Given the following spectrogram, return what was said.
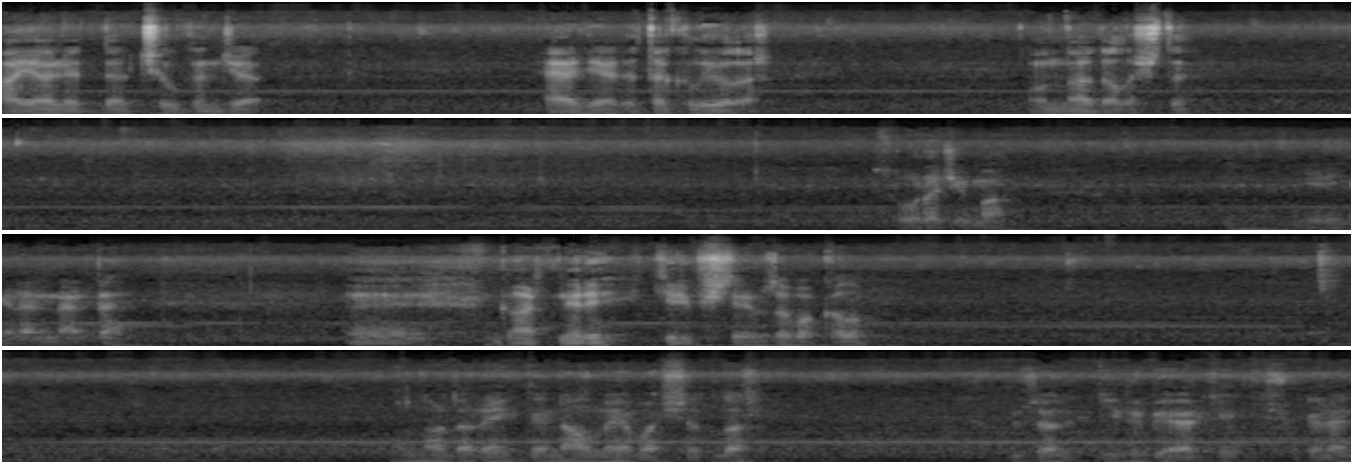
Hayaletler çılgınca her yerde takılıyorlar. Onlar da alıştı. Sonracığıma yeni gelenlerde e, Gartner'i girip işlerimize bakalım. Onlar da renklerini almaya başladılar. Güzel iri bir erkek. Şu gelen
